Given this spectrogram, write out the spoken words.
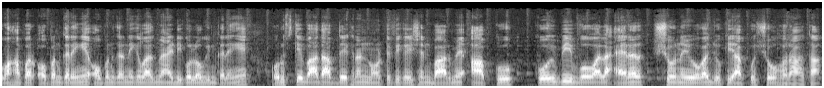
वहाँ पर ओपन करेंगे। ओपन करने के बाद में आईडी को लॉगिन करेंगे और उसके बाद आप देखना नोटिफिकेशन बार में आपको कोई भी वो वाला एरर शो नहीं होगा जो कि आपको शो हो रहा था।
